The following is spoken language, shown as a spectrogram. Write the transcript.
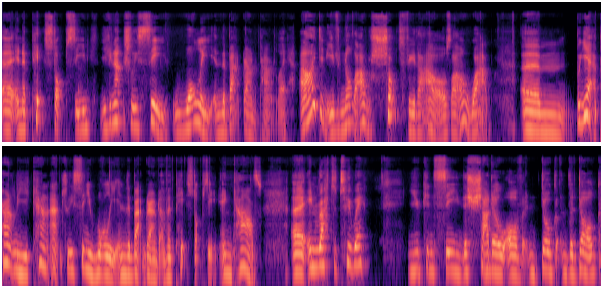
uh, in a pit stop scene, you can actually see WALL-E in the background, apparently. And I didn't even know that. I was shocked to figure that out. I was like, oh, wow. Um, but yeah, apparently you can actually see WALL-E in the background of a pit stop scene in Cars. Uh, in Ratatouille, you can see the shadow of Dug the dog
